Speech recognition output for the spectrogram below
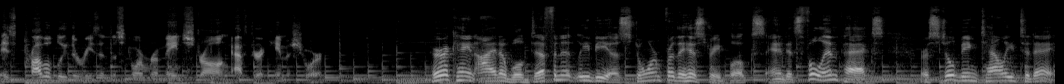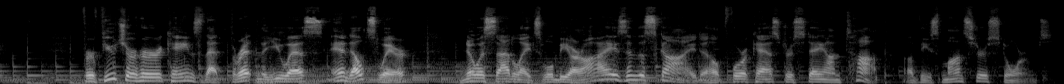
is probably the reason the storm remained strong after it came ashore. Hurricane Ida will definitely be a storm for the history books, and its full impacts are still being tallied today. For future hurricanes that threaten the U.S. and elsewhere, NOAA satellites will be our eyes in the sky to help forecasters stay on top of these monster storms.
